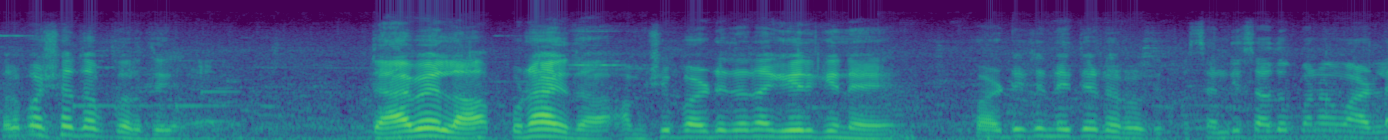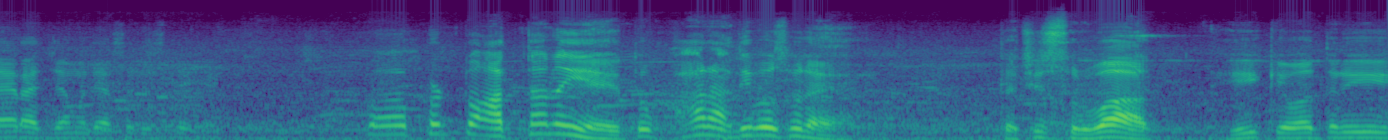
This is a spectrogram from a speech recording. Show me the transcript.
तर पश्चाताप करतील. त्यावेळेला पुन्हा एकदा आमची पार्टी त्यांना घेईल की नाही पार्टीचे नेते ठरवतील. संधी साधूपणा वाढलाय राज्यामध्ये असं दिसतंय प- पण तो आत्ता नाही आहे तो फार आधीपासून आहे. त्याची सुरुवात ही केव्हा तरी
